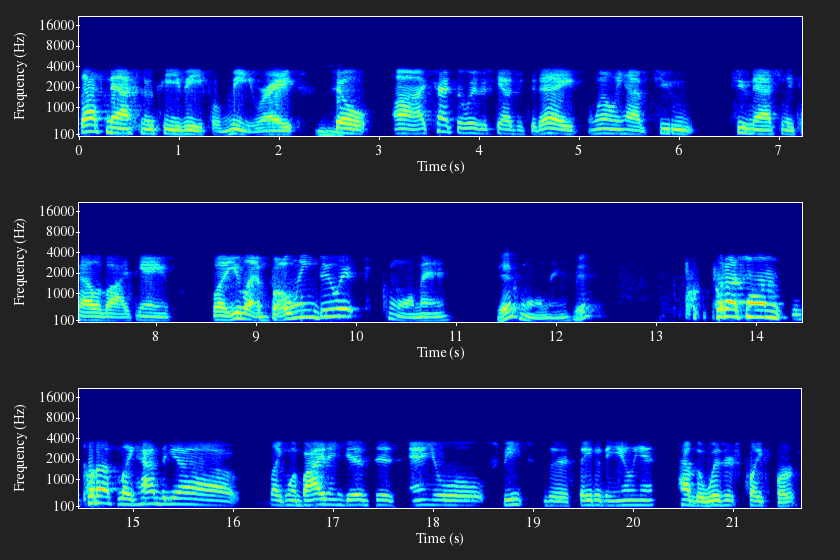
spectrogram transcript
that's national TV for me, right? Mm-hmm. So uh, I checked the Wizards schedule today. We only have two two nationally televised games. But you let Boeing do it? Come on, man. Yeah. Come on, man. Yeah. Put us on. Put us like have the uh like when Biden gives his annual speech, the State of the Union have the Wizards play first,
